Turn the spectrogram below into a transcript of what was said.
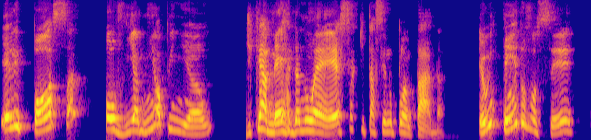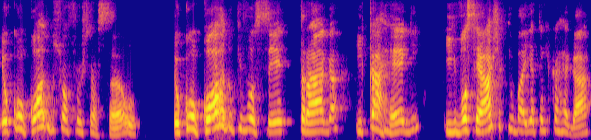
ele possa ouvir a minha opinião de que a merda não é essa que está sendo plantada. Eu entendo você, eu concordo com sua frustração, eu concordo que você traga e carregue, e você acha que o Bahia tem que carregar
